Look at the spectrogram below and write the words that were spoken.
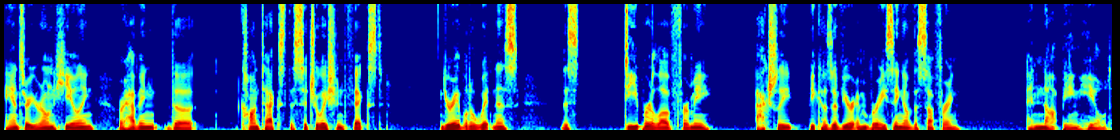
answer, your own healing, or having the context, the situation fixed. You're able to witness this deeper love for me actually because of your embracing of the suffering and not being healed.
